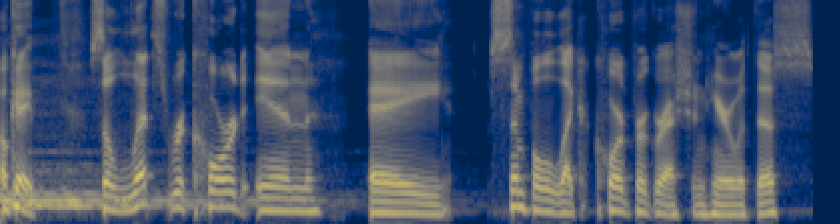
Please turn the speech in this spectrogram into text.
Okay, so let's record in a simple like chord progression here with this.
